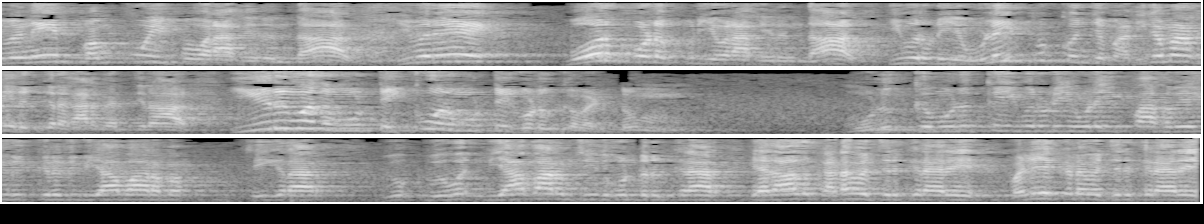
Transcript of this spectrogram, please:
இவனே பம்பு வைப்பவராக இருந்தால் இவரே போர் போடக்கூடியவராக இருந்தால் இவருடைய உழைப்பு கொஞ்சம் அதிகமாக இருக்கிற காரணத்தினால் இருபது மூட்டைக்கு ஒரு மூட்டை கொடுக்க வேண்டும். முழுக்க முழுக்க இவருடைய உழைப்பாகவே இருக்கிறது வியாபாரம். செய்கிறார். வியாபாரம் செய்து கொண்டிருக்கிறார். ஏதாவது கடை வச்சிருக்கிறாரு மளிகை கடை வச்சிருக்கிறாரு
